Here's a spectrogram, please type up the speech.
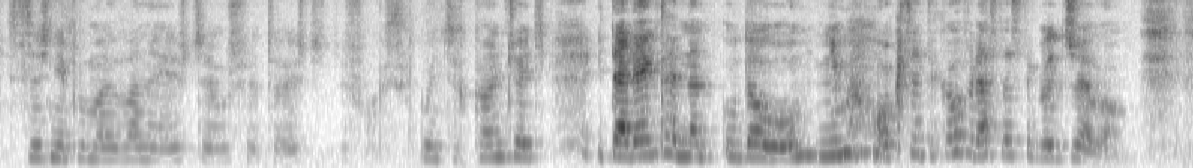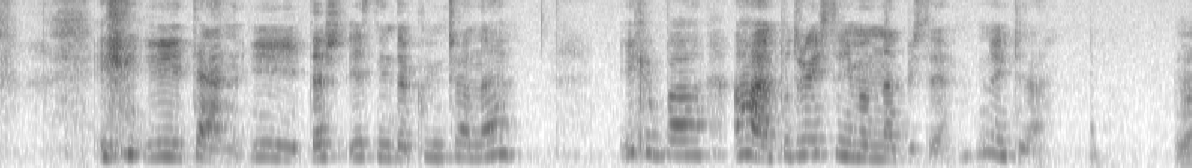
jest coś niepomalowane jeszcze, muszę to jeszcze w, końcu skończyć. I ta ręka na, u dołu nie ma łokcia, tylko wyrasta z tego drzewo. I, I ten, i też jest niedokończone. I chyba. Aha, po drugiej stronie mam napisy. No i tyle. No,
